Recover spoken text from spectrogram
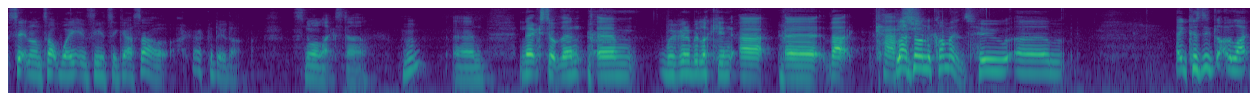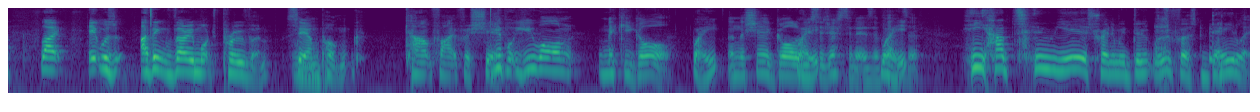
sitting on top waiting for you to gas out, I, I could do that. Snorlax style. Hmm? Um, next up, then, um, we're going to be looking at uh, that cash. Let us know in the comments who, because it got like, like it was, I think, very much proven. CM Punk can't fight for shit. Yeah, but you aren't Mickey Gall. wait, And the sheer gall of you suggesting it is wait. He had two years training with Duke Roufus daily.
